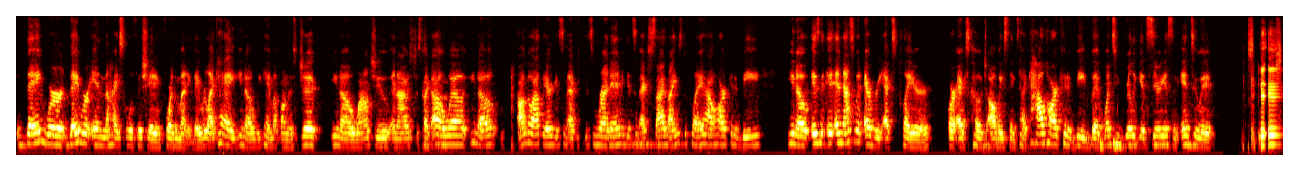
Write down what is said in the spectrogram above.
they were they were in the high school officiating for the money. They were like, "Hey, you know, we came up on this jig. You know, why don't you?" And I was just like, "Oh, well, you know, I'll go out there get some get some run in and get some exercise. I used to play. How hard could it be?" You know, isn't it, and that's what every ex player or ex coach always thinks like how hard could it be but once you really get serious and into it it, it,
